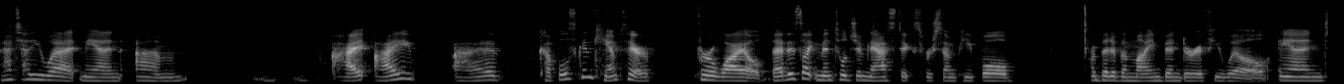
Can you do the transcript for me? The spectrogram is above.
And I tell you what, man, um, I I I couples can camp there for a while. That is like mental gymnastics for some people, a bit of a mind bender, if you will. And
